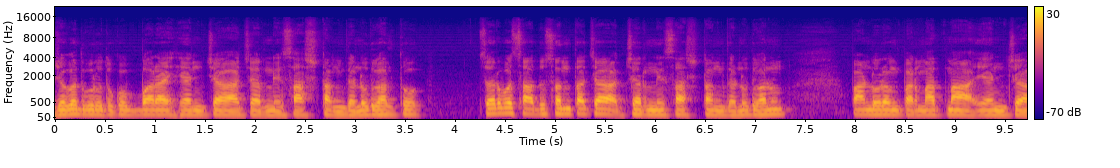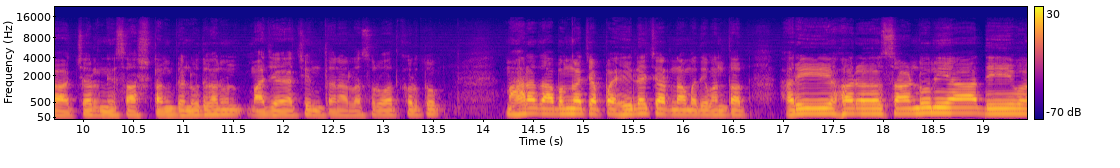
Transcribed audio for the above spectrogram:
जगद्गुरु तुकोबाराय यांच्या चरणी साष्टांग दंडूत घालतो. सर्व साधू संतांच्या चरणी साष्टांग दंडूत घालून पांडुरंग परमात्मा यांच्या चरणी साष्टांग दंडूत घालून माझ्या या चिंतनाला सुरुवात करतो. महाराज अभंगाच्या पहिल्या चरणामध्ये म्हणतात हरिहर सांडुनिया देव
